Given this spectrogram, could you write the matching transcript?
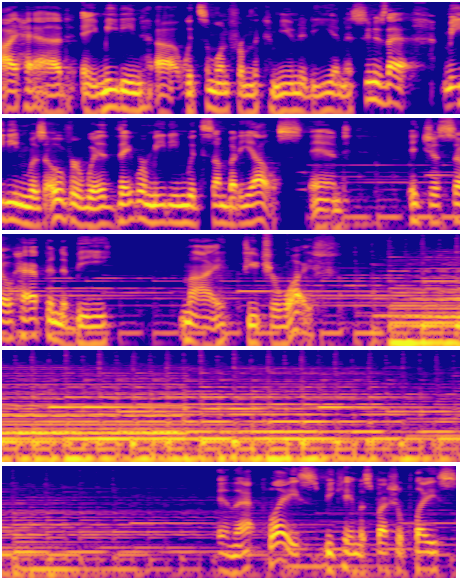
I had a meeting uh, with someone from the community. And as soon as that meeting was over with, they were meeting with somebody else. And it just so happened to be my future wife. And that place became a special place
